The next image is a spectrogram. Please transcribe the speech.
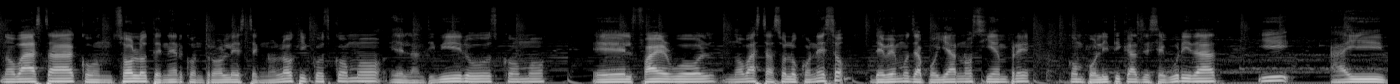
no basta con solo tener controles tecnológicos como el antivirus, como el firewall, no basta solo con eso, debemos de apoyarnos siempre con políticas de seguridad y hay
